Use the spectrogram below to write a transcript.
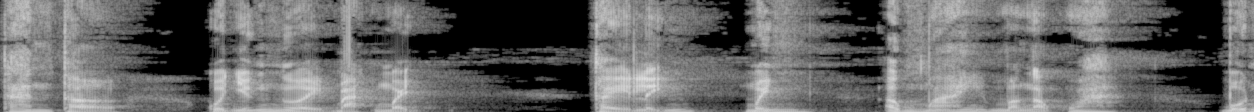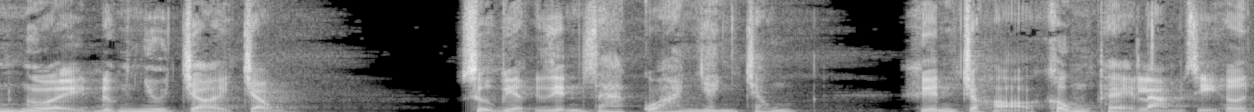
than thở của những người bạc mệnh thầy lĩnh minh ông mãi và ngọc hoa bốn người đứng như trời trồng sự việc diễn ra quá nhanh chóng khiến cho họ không thể làm gì hơn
